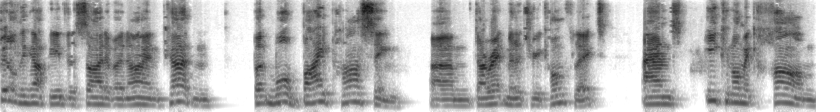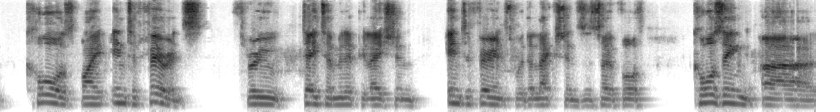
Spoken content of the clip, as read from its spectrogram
building up either side of an iron curtain, but more bypassing um, direct military conflict and economic harm caused by interference through data manipulation, interference with elections, and so forth, causing uh,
